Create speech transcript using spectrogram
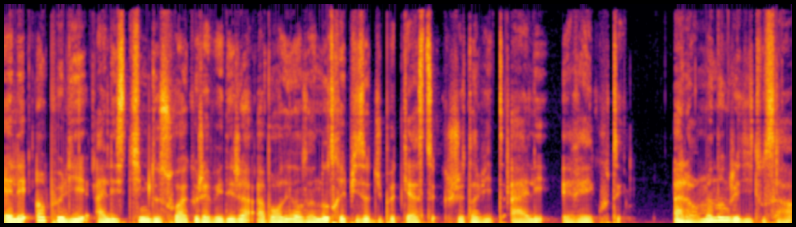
Elle est un peu liée à l'estime de soi que j'avais déjà abordé dans un autre épisode du podcast que je t'invite à aller réécouter. Alors maintenant que j'ai dit tout ça,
